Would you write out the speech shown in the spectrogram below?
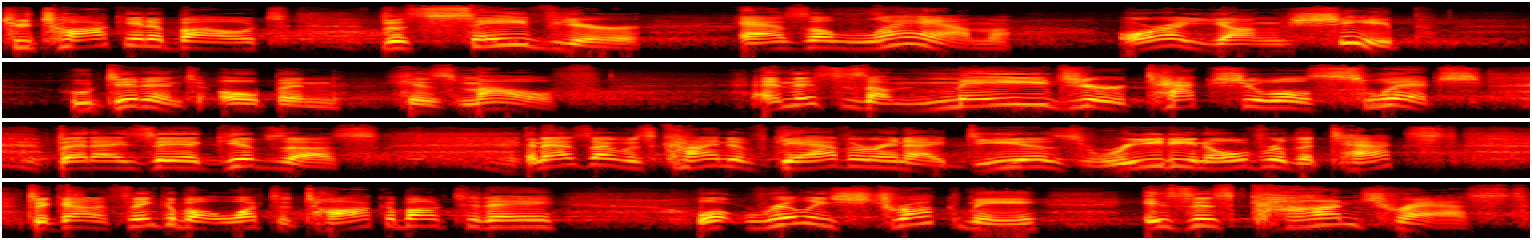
to talking about the Savior as a lamb or a young sheep who didn't open his mouth. And this is a major textual switch that Isaiah gives us. And as I was kind of gathering ideas, reading over the text to kind of think about what to talk about today, what really struck me is this contrast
